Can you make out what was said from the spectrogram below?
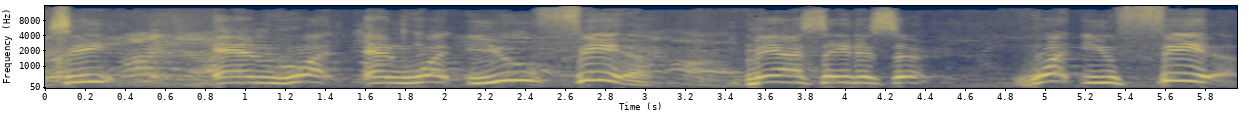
See? And what and what you fear, may I say this, sir? What you fear,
